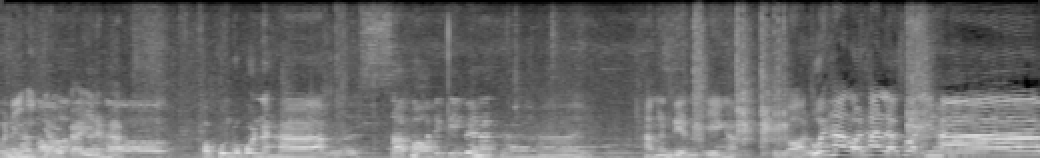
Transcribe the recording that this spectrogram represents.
วันนี้อีกยาวไกลนะครับ ขอบคุณทุกคนนะครับ ซัพพอร์ตเด็กๆด้วยนะครับ ใช่ หาเงินเรียนเองอะสุดยอดอุ้ยห้าร้อยท่านแล้วสวัสดีครับ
